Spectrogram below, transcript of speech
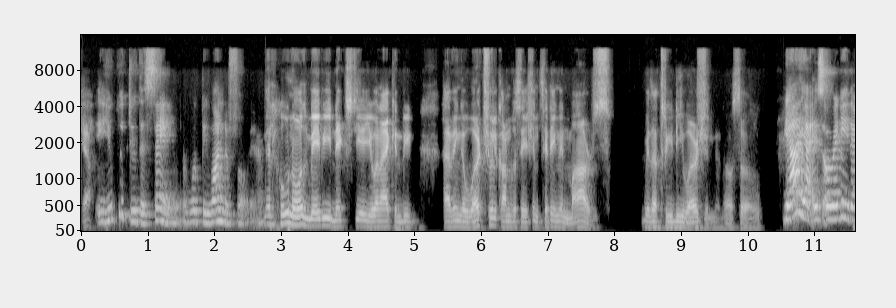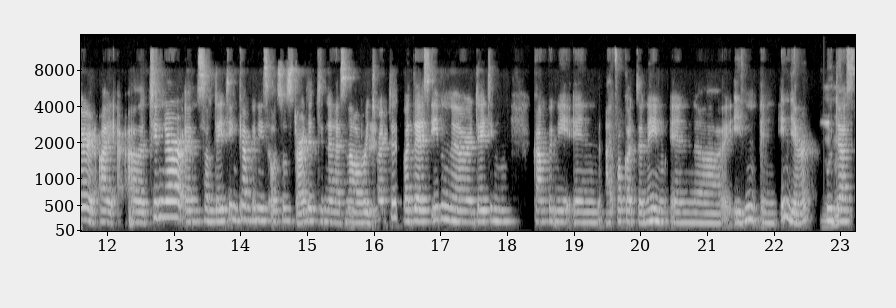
yeah. you could do the same. It would be wonderful. Yeah. Well, who knows? Maybe next year you and I can be having a virtual conversation sitting in Mars with a 3D version, you know. So yeah, yeah, it's already there. I uh, Tinder and some dating companies also started. Tinder has now retracted, but there's even a dating company in I forgot the name in uh, even in India mm-hmm. who does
